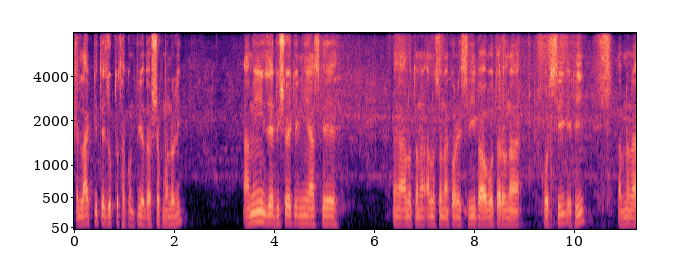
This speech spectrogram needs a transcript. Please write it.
লাইভটিতে যুক্ত থাকুন, প্রিয় দর্শক মণ্ডলী। আমি যে বিষয়টি নিয়ে আজকে আলোচনা আলোচনা করেছি বা অবতারণা করছি, এটি আপনারা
